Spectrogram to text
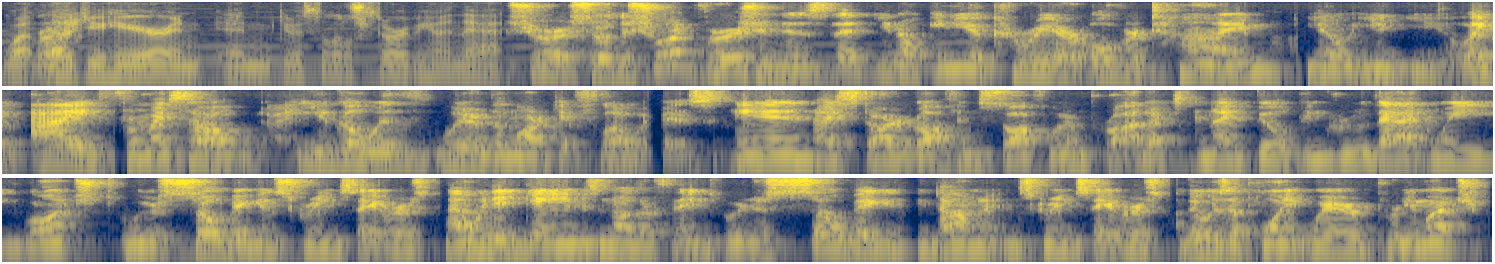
what right. led you here, and and give us a little story behind that. Sure. So the short version is that you know in your career over time, you know you, you like I for myself, you go with where the market flow is, and I started off in software and products, and I built and grew that, and we launched. We were so big in screensavers, and we did games and other things. We were just so big and dominant in screensavers. There was a point where pretty much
